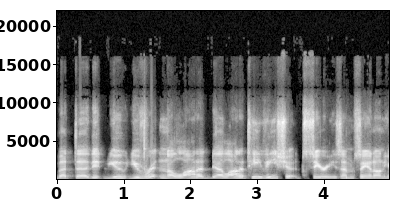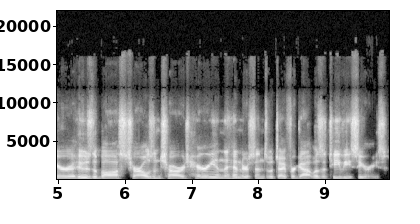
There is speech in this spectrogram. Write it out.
But uh, you you've written a lot of a lot of TV show, series. I'm seeing on here, "Who's the Boss?" Charles in Charge, Harry and the Hendersons, which I forgot was a TV series.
